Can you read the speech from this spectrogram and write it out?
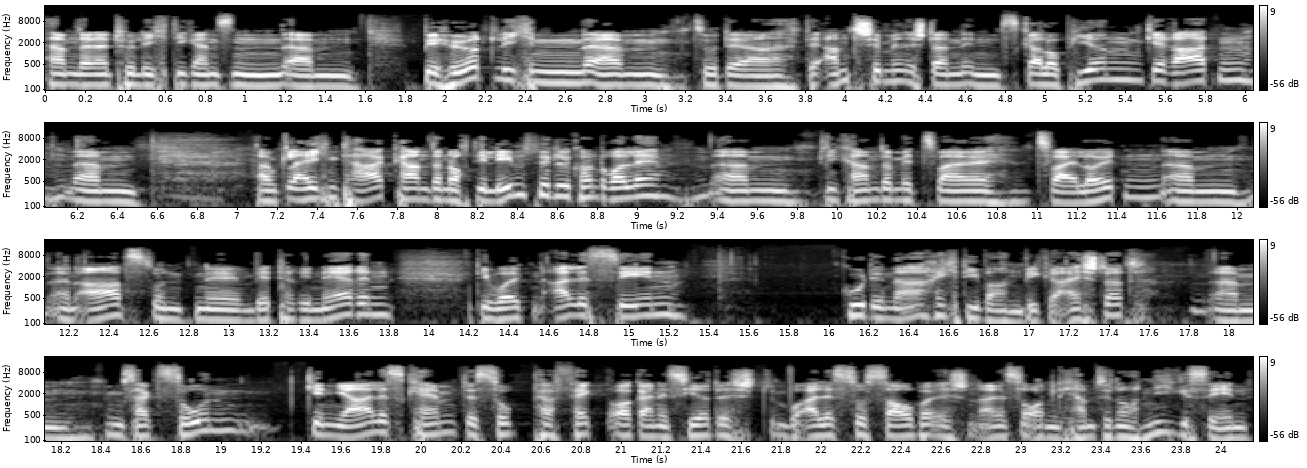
haben dann natürlich die ganzen ähm, behördlichen, ähm, so der, der Amtsschimmel ist dann ins Galoppieren geraten. Ähm, am gleichen Tag kam dann noch die Lebensmittelkontrolle. Ähm, die kam dann mit zwei, zwei Leuten, ähm, ein Arzt und eine Veterinärin. Die wollten alles sehen gute Nachricht, die waren begeistert. Ähm, wie gesagt, so ein geniales Camp, das so perfekt organisiert ist, wo alles so sauber ist und alles so ordentlich, haben sie noch nie gesehen.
